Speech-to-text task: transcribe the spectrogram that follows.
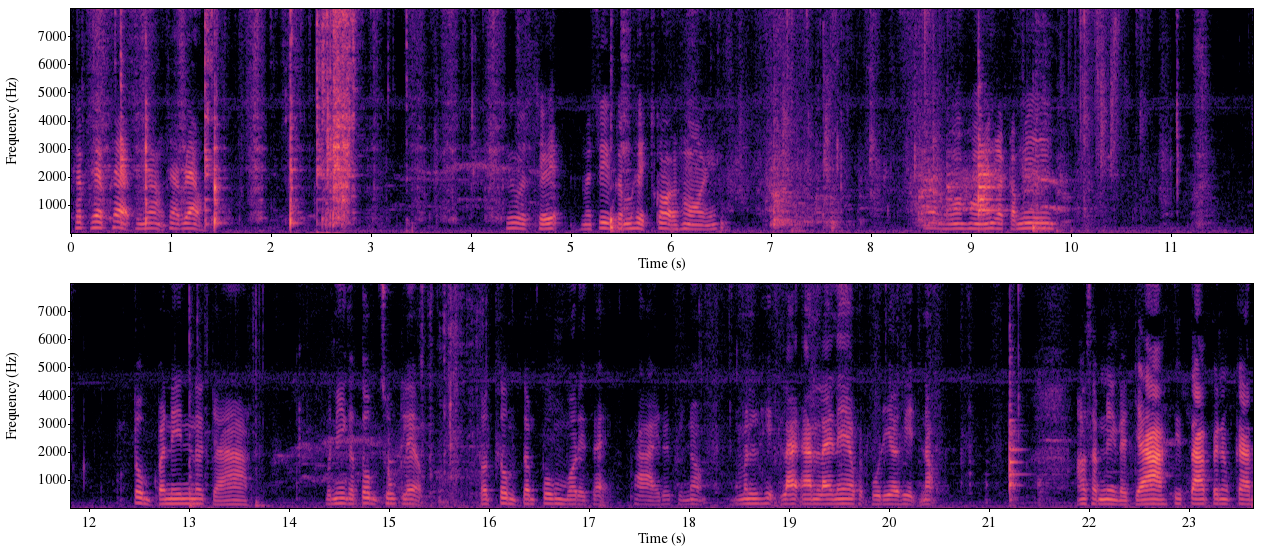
แคบแคบแคบพี่น้องแคบแล้วคือว่าเสะมาซื้อกับมาเห็ดก้อยหอยหัวหอยแล้วก็มีต้มปลานินนะจ้าวันนี้ก็ต้มซุกแล้ว ตอนต้มตอนปรุงบ่ได้แตะทายด้วยพี่น้อง มันเห็ดลายอันลายแนวกับผู้เดียวเห็ดเนาะ เอาสำเนียงแหละจ้า ติดตามไปนำกัน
